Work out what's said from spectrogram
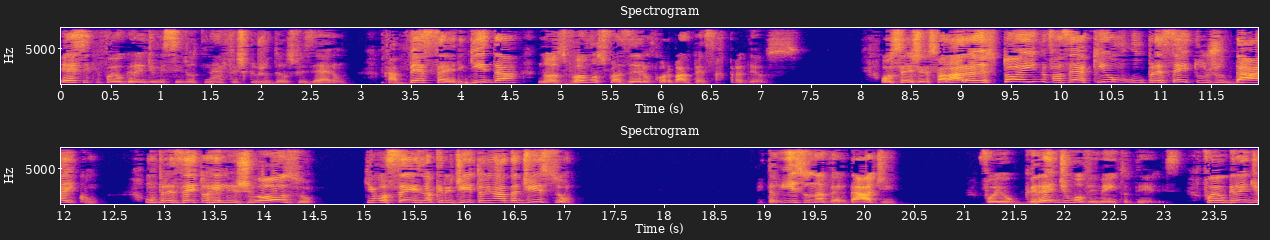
Esse que foi o grande Messirut Nefesh que os judeus fizeram. Cabeça erguida, nós vamos fazer um Korban Pesach para Deus. Ou seja, eles falaram, eu estou indo fazer aqui um, um preceito judaico, um preceito religioso, que vocês não acreditam em nada disso. Então, isso, na verdade, foi o grande movimento deles foi o grande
